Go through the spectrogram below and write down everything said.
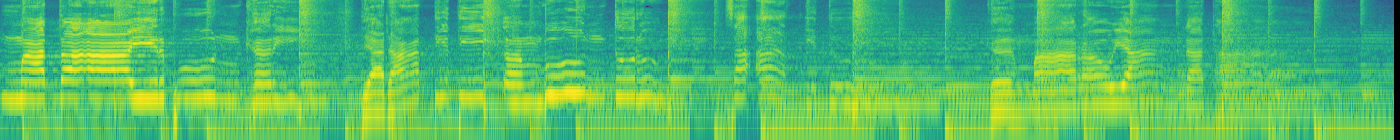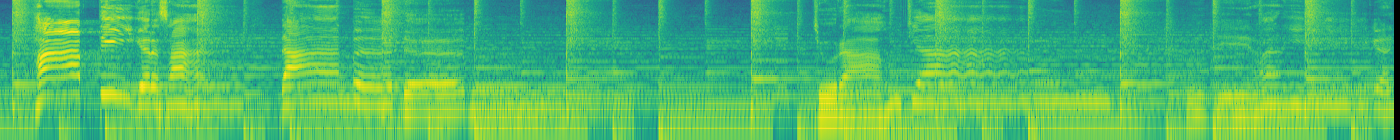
Mata air pun kering Tiada titik embun turun Saat itu. Kemarau yang datang Hati gersang dan berdebu. Curah hujan mungkin hari kan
